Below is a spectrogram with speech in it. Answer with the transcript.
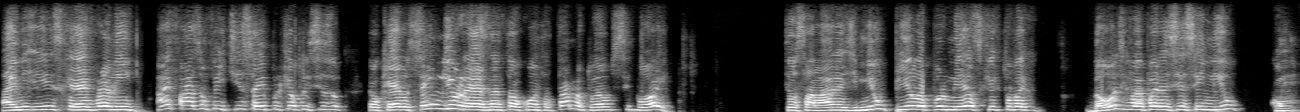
aí me escreve para mim. Aí faz um feitiço aí, porque eu preciso, eu quero 100 mil reais na tua conta. Tá, mas tu é office boy. Teu salário é de mil pila por mês. O que, que tu vai. De onde que vai aparecer 100 mil? Como...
